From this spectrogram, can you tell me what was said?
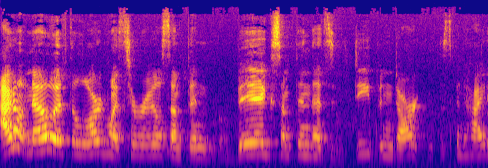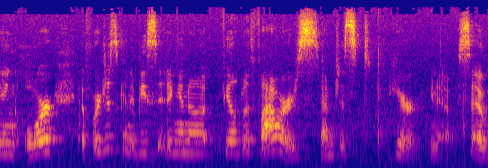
"I don't know if the Lord wants to reveal something big, something that's deep and dark that's been hiding, or if we're just going to be sitting in a field with flowers. I'm just here, you know." So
